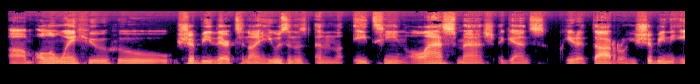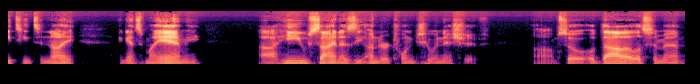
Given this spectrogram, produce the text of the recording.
Um, Olwethu, who should be there tonight, he was in, the, in the 18 last match against Querétaro. He should be in the 18 tonight against Miami. Uh, he signed as the under 22 initiative. Um, so Odada, listen, man,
